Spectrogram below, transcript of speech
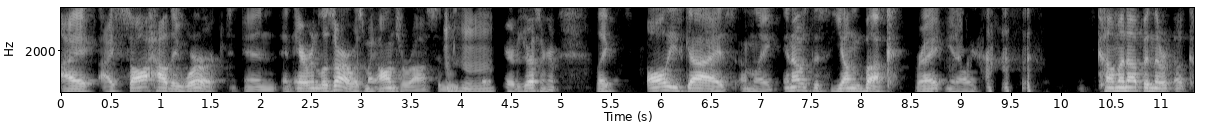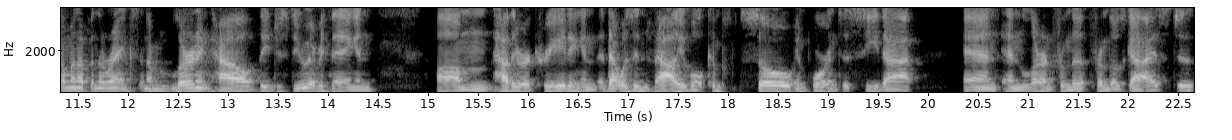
I I saw how they worked, and and Aaron Lazar was my entourage, and we Mhm. shared a dressing room. Like all these guys, I'm like, and I was this young buck, right? You know, coming up in the uh, coming up in the ranks, and I'm learning how they just do everything and um, how they were creating, and that was invaluable. Com- so important to see that and and learn from the from those guys to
